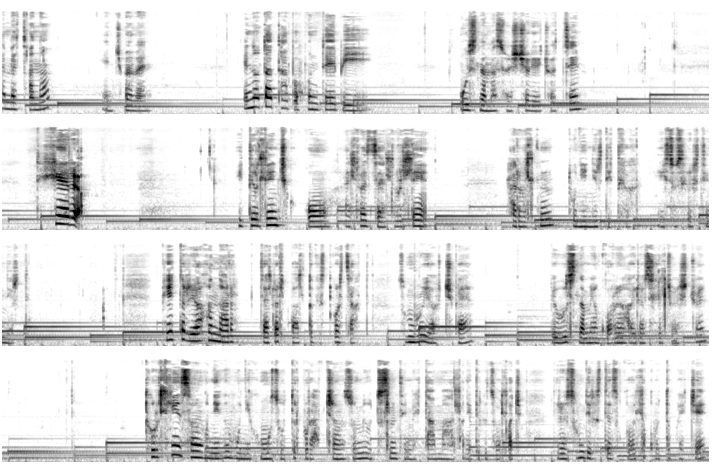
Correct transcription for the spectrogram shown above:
Сайн байцгаана уу? Энд ч байна. Энэ удаа та бүхэндээ би үс намаас уншиж гэж бодсон юм. Тэгэхээр идэвхлийн ч гоо альва залбирлын хариулт нь түүний нэрд итгэх Иесус Христийн нэрд. Петр Йохан нар залбирт болдог 9 дугаар цагт сүм рүү явж бай. Би үлс намын 3-2-оос эхэлж уншиж байна Төрөлхийн сунг нэгэн хүний хүмүүс өдөр бүр авчран сүмийн үдгсэлэн тэмэх таамаа хаалганы дэргэд суулгаж тэр сүм дэргэстээс гуйлга гуйдаг байжээ.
